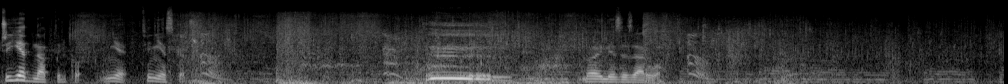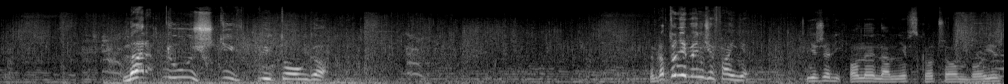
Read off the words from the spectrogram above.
Czy jedna tylko? Nie, ty nie skacz. No i mnie zezarło. Nara... Już ty w pitonga! Dobra, to nie będzie fajnie! Jeżeli one na mnie wskoczą, bo jest...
